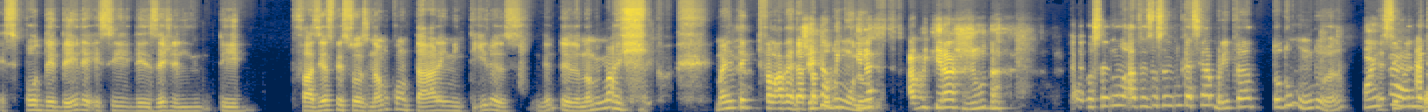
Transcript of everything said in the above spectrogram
esse poder dele, esse desejo de, de fazer as pessoas não contarem mentiras, meu Deus, eu não me imagino. Mas a gente tem que falar a verdade para todo mundo. mentira, a mentira ajuda. É, você não, às vezes você não quer se abrir para todo mundo, né? É Pois é. simplesmente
